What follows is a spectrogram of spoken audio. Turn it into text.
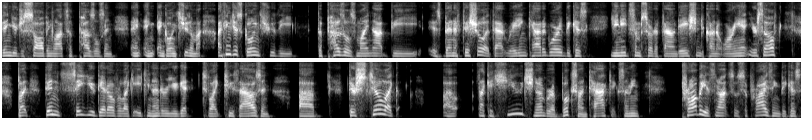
then you're just solving lots of puzzles and, and, and, and going through them. I think just going through the the puzzles might not be as beneficial at that rating category because you need some sort of foundation to kind of orient yourself. But then say you get over like 1800, you get to like 2000, uh, there's still like uh, like a huge number of books on tactics. I mean, probably it's not so surprising because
